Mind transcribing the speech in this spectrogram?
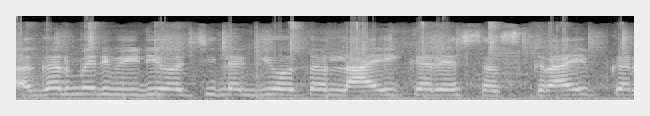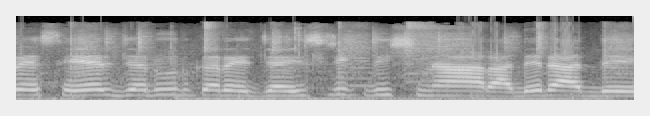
अगर मेरी वीडियो अच्छी लगी हो तो लाइक करें सब्सक्राइब करें शेयर ज़रूर करें। जय श्री कृष्णा, राधे राधे।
